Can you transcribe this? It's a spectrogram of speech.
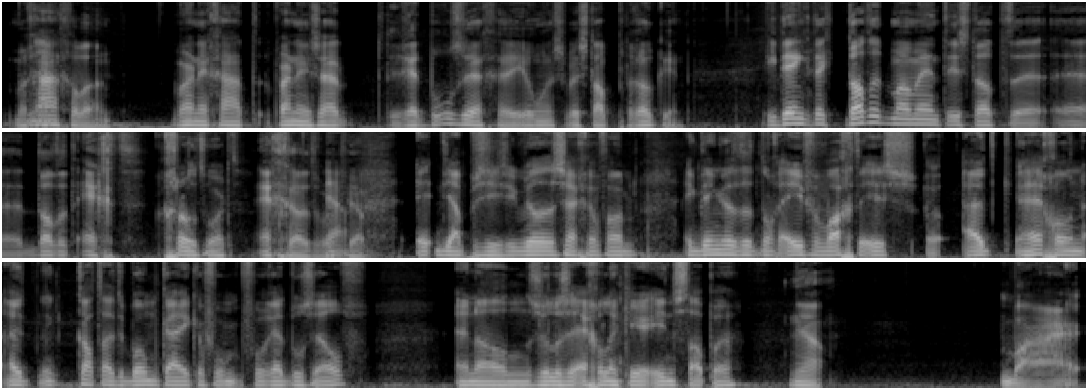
We gaan gewoon. Wanneer, gaat, wanneer zou Red Bull zeggen, jongens, we stappen er ook in? Ik denk dat dat het moment is dat, uh, dat het echt groot wordt. Echt groot wordt, ja. Ja, eh, ja precies. Ik wilde zeggen van, ik denk dat het nog even wachten is. Uit, hè, gewoon uit een kat uit de boom kijken voor, voor Red Bull zelf. En dan zullen ze echt wel een keer instappen. Ja. Maar,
